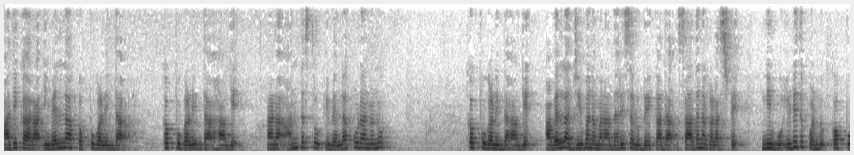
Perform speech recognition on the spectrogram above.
ಅಧಿಕಾರ ಇವೆಲ್ಲ ಕಪ್ಪುಗಳಿಂದ ಕಪ್ಪುಗಳಿದ್ದ ಹಾಗೆ, ಹಣ, ಅಂತಸ್ತು ಇವೆಲ್ಲ ಕೂಡ ಕಪ್ಪುಗಳಿದ್ದ ಹಾಗೆ. ಅವೆಲ್ಲ ಜೀವನವನ್ನು ಧರಿಸಲು ಬೇಕಾದ ಸಾಧನಗಳಷ್ಟೇ. ನೀವು ಹಿಡಿದುಕೊಂಡು ಕಪ್ಪು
